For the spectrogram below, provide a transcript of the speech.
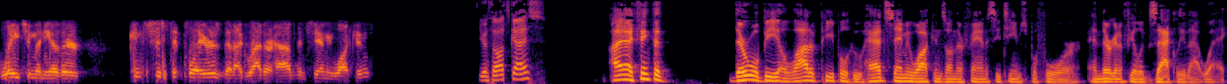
way too many other consistent players that I'd rather have than Sammy Watkins. Your thoughts, guys? I, I think that there will be a lot of people who had Sammy Watkins on their fantasy teams before, and they're going to feel exactly that way.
